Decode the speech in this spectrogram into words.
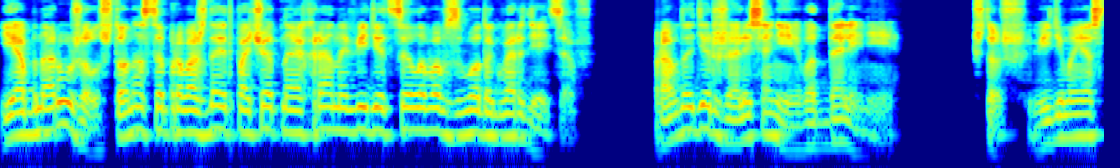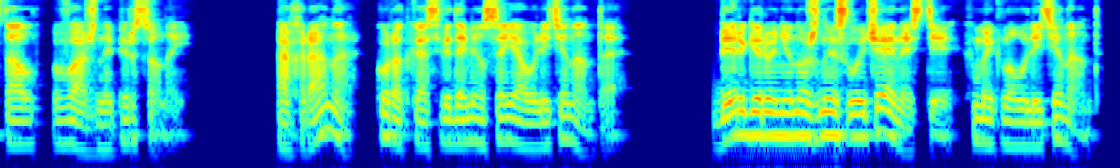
я обнаружил, что нас сопровождает почетная охрана в виде целого взвода гвардейцев. Правда, держались они в отдалении. Что ж, видимо, я стал важной персоной. «Охрана?» – коротко осведомился я у лейтенанта. «Бергеру не нужны случайности», – хмыкнул лейтенант.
